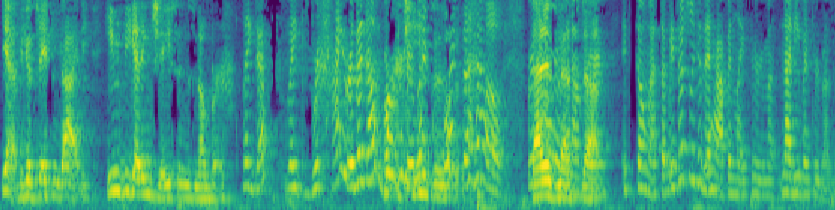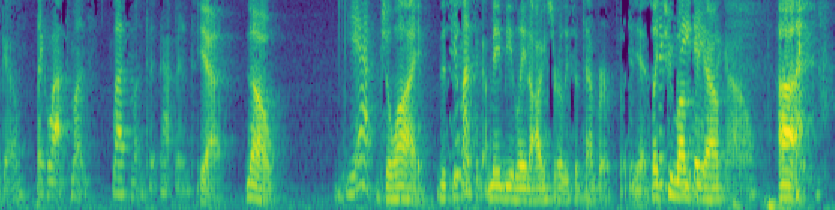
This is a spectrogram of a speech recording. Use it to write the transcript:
Yeah, because Jason died. He would be getting Jason's number. Like that's like retire the number. like Jesus. what the hell? That is Retire messed up. It's so messed up, especially because it happened like three months, not even three months ago, like last month. Last month it happened. Yeah. No, Yeah, July. This Two is months ago. Maybe late August, early September. But yeah, it's like two months days ago. Uh,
